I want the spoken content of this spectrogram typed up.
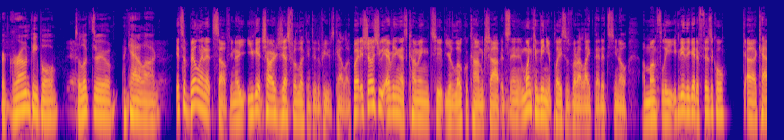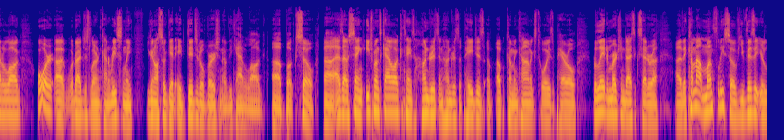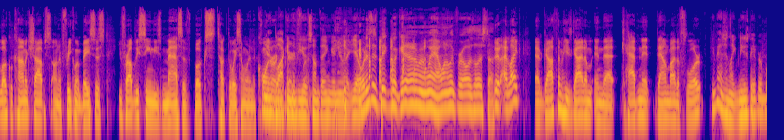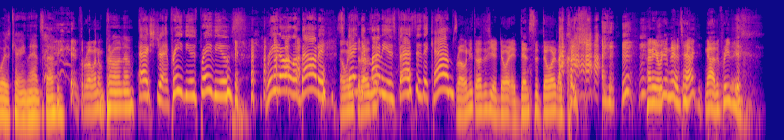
for grown people to look through a catalog. it's a bill in itself. You know, you, get charged just for looking through the previews catalog, but it shows you everything that's coming to your local comic shop. It's and in one convenient place is what I like that it's you know a monthly. You can either get a physical uh, catalog or uh, what I just learned kind of recently, you can also get a digital version of the catalog uh, book. So, uh, as I was saying, each month's catalog contains hundreds and hundreds of pages of upcoming comics, toys, apparel, related merchandise, etc. Uh, they come out monthly, so if you visit your local comic shops on a frequent basis, you've probably seen these massive books tucked away somewhere in the corner, You're blocking the very view of something, and you're like, yeah, what is this big book? Get out of my way. I want to look for all this other stuff. Dude, I like at Gotham. He's got them in that cabinet down by the floor, you imagine like newspaper boys carrying that stuff? and throwing them. throwing them extra previews, previews. Read all about it. And when he Spend your throws it- money as fast as it comes. Bro, when he throws it to your door, it dents the door. Like, honey, are we under attack? No, the preview.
